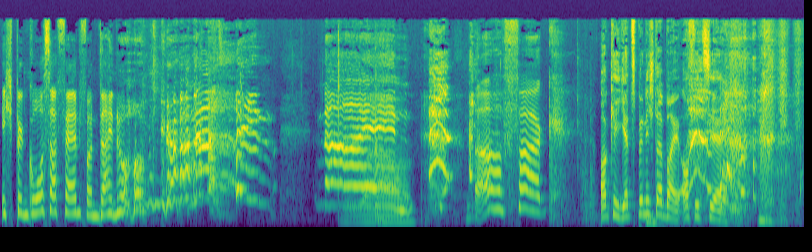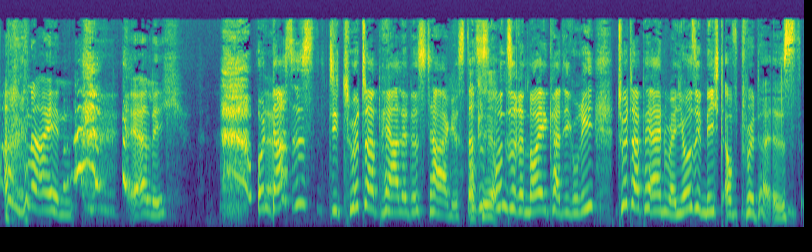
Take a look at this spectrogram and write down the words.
Ich bin großer Fan von Dino Home Girl. nein! Oh, fuck. Okay, jetzt bin ich dabei, offiziell. Nein. Ehrlich. Und das ist die Twitter-Perle des Tages. Das Okay. ist unsere neue Kategorie. Twitter-Perlen, weil Josi nicht auf Twitter ist.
